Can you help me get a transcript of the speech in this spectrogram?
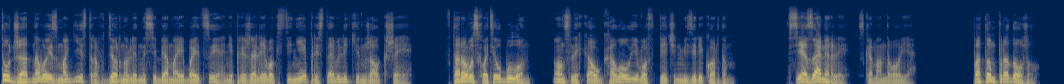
Тут же одного из магистров дернули на себя мои бойцы, они прижали его к стене и приставили кинжал к шее. Второго схватил Булон, он слегка уколол его в печень мизерикордом. «Все замерли!» — скомандовал я. Потом продолжил.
